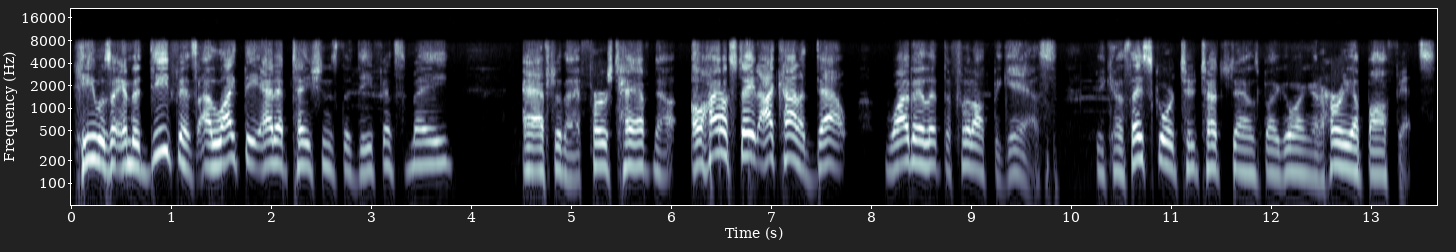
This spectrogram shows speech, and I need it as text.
He was, and the defense, I like the adaptations the defense made after that first half. Now, Ohio State, I kind of doubt why they let the foot off the gas because they scored two touchdowns by going at a hurry up offense.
